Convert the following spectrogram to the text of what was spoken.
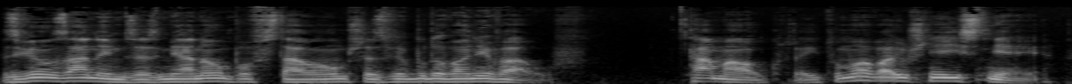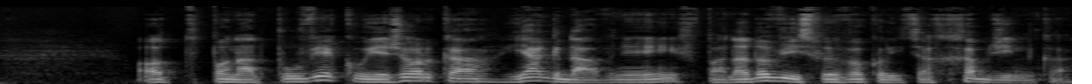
związanym ze zmianą powstałą przez wybudowanie wałów. Tama, o której tu mowa, już nie istnieje. Od ponad pół wieku jeziorka, jak dawniej, wpada do Wisły w okolicach Chabdzinka,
